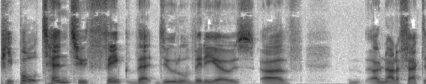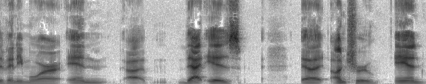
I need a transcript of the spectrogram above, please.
people tend to think that doodle videos of are not effective anymore, and uh, that is uh, untrue. And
